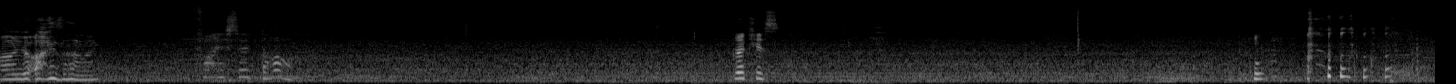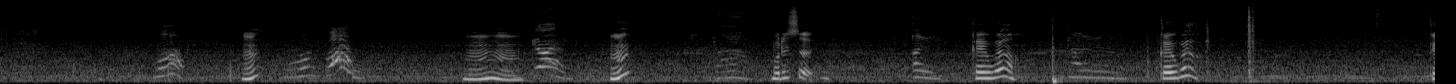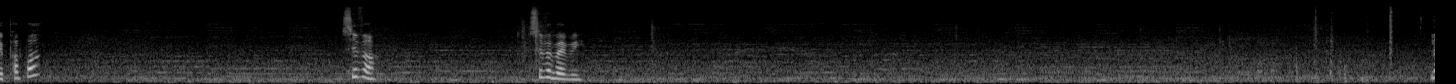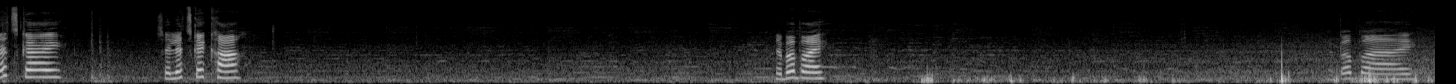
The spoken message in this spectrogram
Oh, your eyes are like, why is so dark? Kiss. Oh. Mom. Hmm? Mom. Hmm. Hmm? What is it? Go. Go well. Go. Go well. Go Papa. Siva. Siva baby. Let's go. So let's go car. So bye bye. Bye bye.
